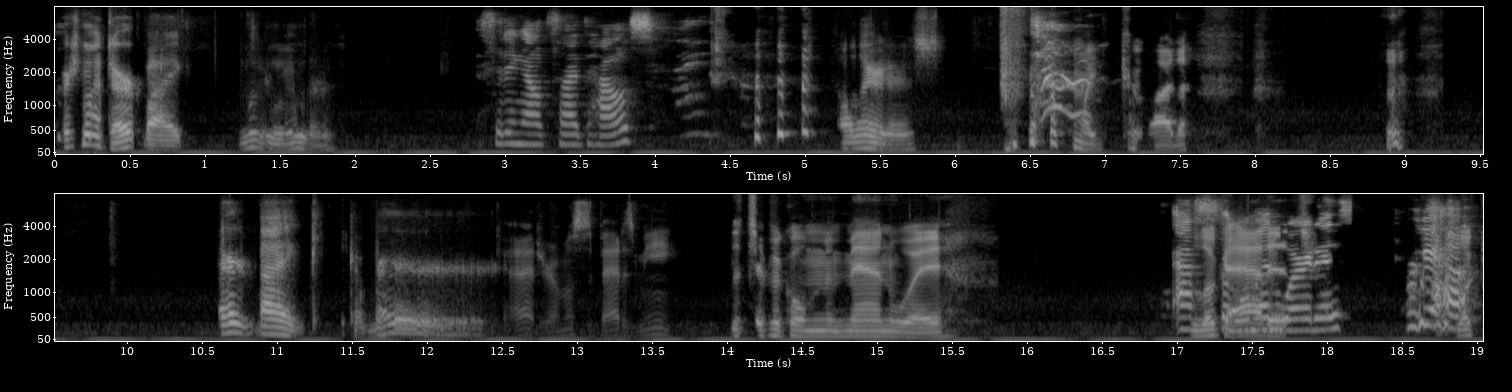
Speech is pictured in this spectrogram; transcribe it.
Where's my dirt bike? I don't remember. sitting outside the house. Oh, there it is. oh my god. Dirt bike. Come here. God, you're almost as bad as me. The typical man way. Ask Look the at woman it. where it is. Yeah. Look,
